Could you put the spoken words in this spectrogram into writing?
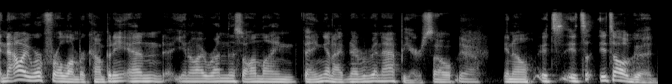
now I work for a lumber company and, you know, I run this online thing and I've never been happier. So, Yeah. you know, it's, it's, it's all good.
